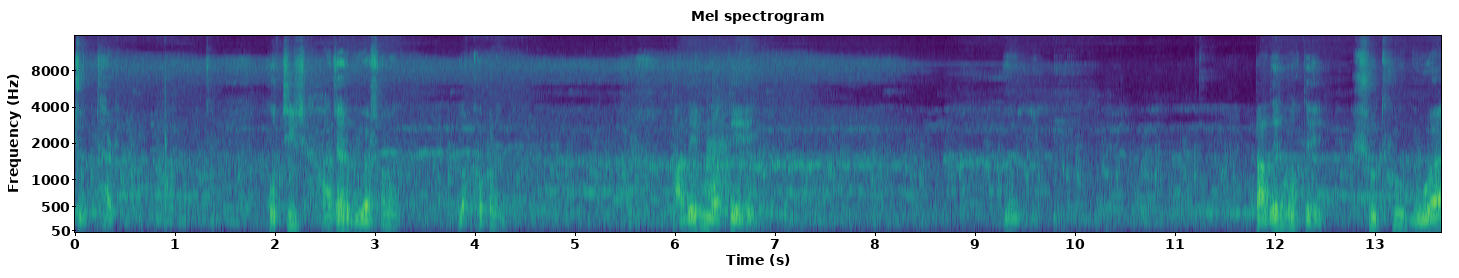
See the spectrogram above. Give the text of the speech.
যোদ্ধার। পঁচিশ হাজার ভুয়া সনদ লক্ষ্য করেন। তাদের মতে তাদের মতে, শুধু বুয়া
